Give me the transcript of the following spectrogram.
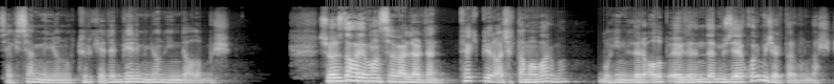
80 milyonluk Türkiye'de 1 milyon hindi alınmış. Sözde hayvanseverlerden tek bir açıklama var mı? Bu hindileri alıp evlerinde müzeye koymayacaklar bunlar.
